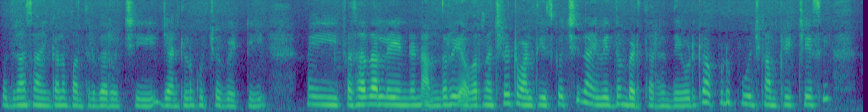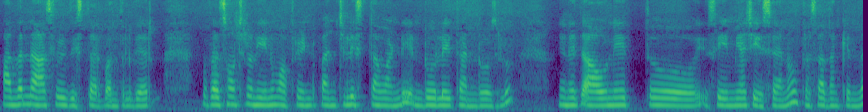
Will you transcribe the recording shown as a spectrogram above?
పొద్దున సాయంకాలం పంతులు గారు వచ్చి జంటలను కూర్చోబెట్టి ఈ ప్రసాదాల్లో ఏంటంటే అందరూ ఎవరు నచ్చినట్టు వాళ్ళు తీసుకొచ్చి నైవేద్యం పెడతారండి దేవుడికి. అప్పుడు పూజ కంప్లీట్ చేసి అందరిని ఆశీర్వదిస్తారు పంతులు గారు. గత సంవత్సరం నేను మా ఫ్రెండ్ పంచులు ఇస్తామండి. ఎన్ని రోజులు అయితే అన్ని రోజులు. నేనైతే ఆవు నేతితో సేమియా చేశాను ప్రసాదం కింద.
